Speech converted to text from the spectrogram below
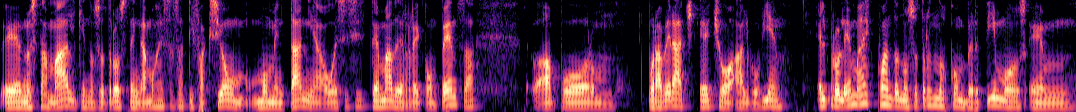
Eh, no está mal que nosotros tengamos esa satisfacción momentánea o ese sistema de recompensa ah, por, por haber hecho algo bien. El problema es cuando nosotros nos convertimos en,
